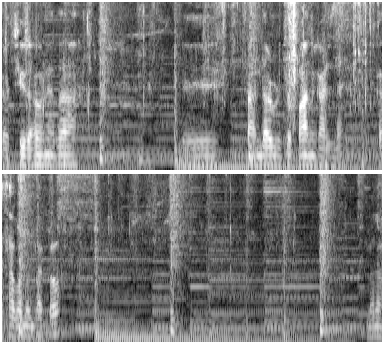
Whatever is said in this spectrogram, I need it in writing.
बघा चिरावून आता हे तांदळाचं पान काढलंय. कसा बनवून दाखव. बनव.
